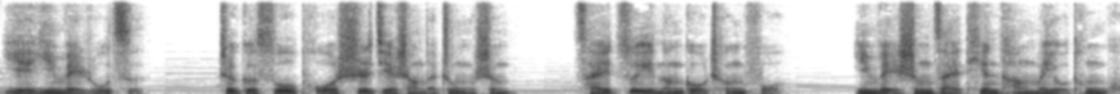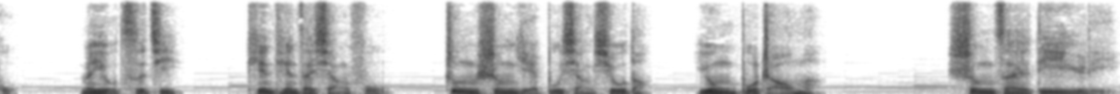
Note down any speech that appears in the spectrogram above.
也因为如此，这个娑婆世界上的众生才最能够成佛，因为生在天堂没有痛苦，没有刺激，天天在享福，众生也不想修道，用不着吗？生在地狱里，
